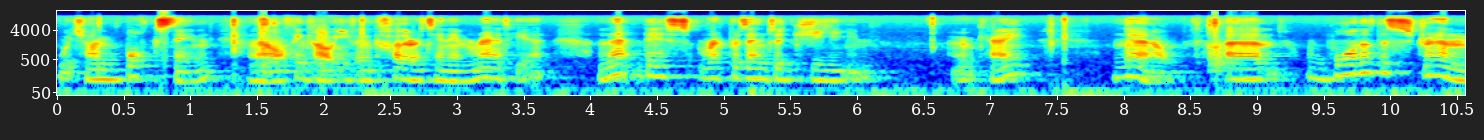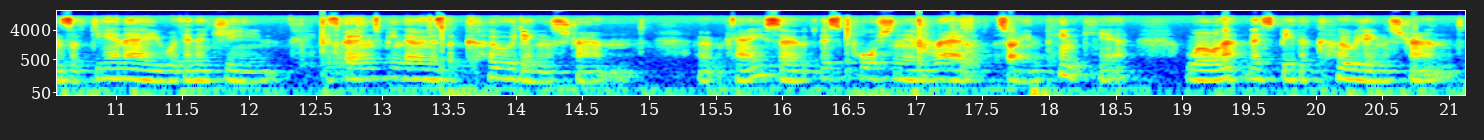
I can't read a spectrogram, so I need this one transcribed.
which I'm boxing, and I think I'll even colour it in in red here, let this represent a gene. Okay, now, um, one of the strands of DNA within a gene is going to be known as the coding strand. Okay, so this portion in red, sorry, in pink here, will let this be the coding strand.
